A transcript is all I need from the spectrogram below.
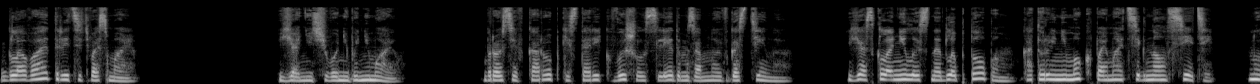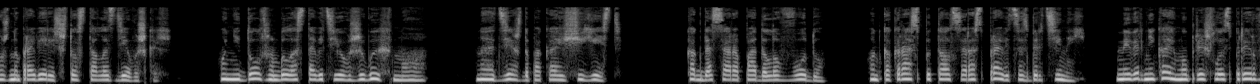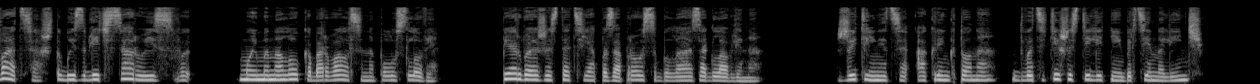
Глава тридцать восьмая. «Я ничего не понимаю». Бросив коробки, старик вышел следом за мной в гостиную. Я склонилась над лэптопом, который не мог поймать сигнал сети. Нужно проверить, что стало с девушкой. Он не должен был оставить ее в живых, но... Надежда пока еще есть. Когда Сара падала в воду, он как раз пытался расправиться с Бертиной. Наверняка ему пришлось прерваться, чтобы извлечь Сару из... Мой монолог оборвался на полуслове. Первая же статья по запросу была заглавлена. Жительница Акрингтона, 26-летняя Бертина Линч,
